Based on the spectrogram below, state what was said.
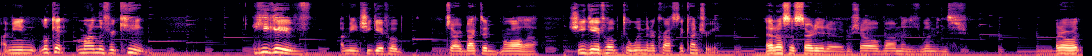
I mean, look at Martin Luther King. He gave, I mean, she gave hope. Sorry, back to Malala. She gave hope to women across the country. That also started uh, Michelle Obama's women's. Whatever,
